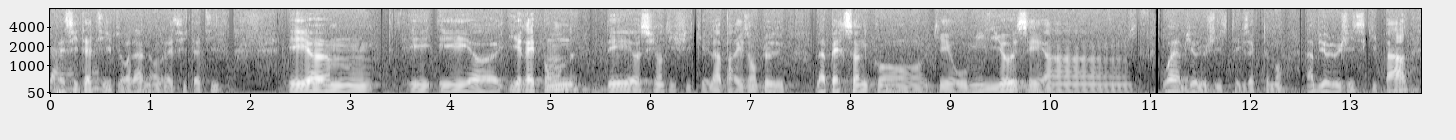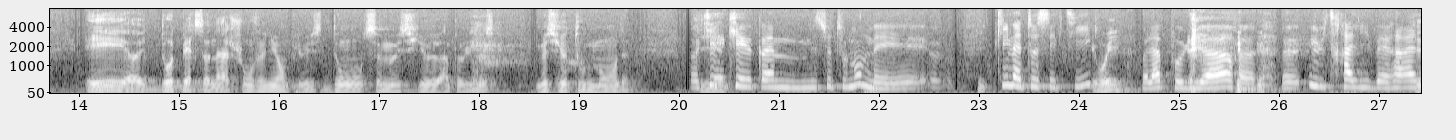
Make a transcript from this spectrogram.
récitatif, voilà, dans le récitatif. Et, euh, et, ils répondent des scientifiques. Et là, par exemple, la personne qui est au milieu, c'est un, Ouais, un biologiste, exactement. Un biologiste qui parle. Et euh, d'autres personnages sont venus en plus, dont ce monsieur, un peu le monsieur, tout le monde. Qui, est quand même monsieur tout le monde, mais euh, climato-sceptique, oui. voilà, pollueur, euh, ultra-libéral,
